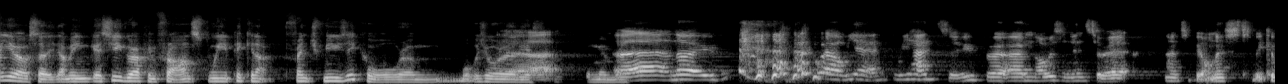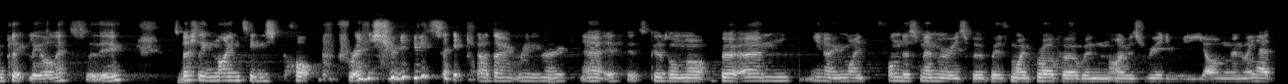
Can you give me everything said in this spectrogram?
About you, Elsa? I mean, guess you grew up in France. Were you picking up French music, or um, what was your earliest Uh, memory? Uh, no. well, yeah, we had to, but um, I wasn't into it. Uh, to be honest, to be completely honest with you, especially '90s pop French music. I don't really know uh, if it's good or not, but um, you know, my fondest memories were with my brother when I was really, really young, and we had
